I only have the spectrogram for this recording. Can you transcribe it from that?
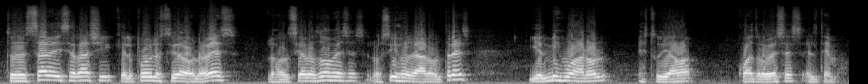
Entonces sale, dice Rashi, que el pueblo estudiaba una vez, los ancianos dos veces, los hijos de Aarón tres y el mismo Aarón estudiaba cuatro veces el tema.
